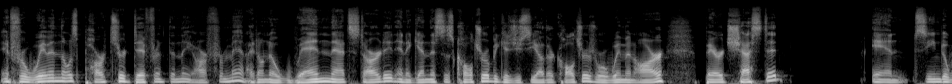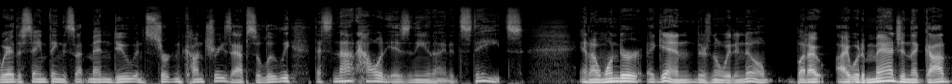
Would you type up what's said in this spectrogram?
And for women, those parts are different than they are for men. I don't know when that started. And again, this is cultural because you see other cultures where women are bare chested and seem to wear the same things that men do in certain countries. Absolutely. That's not how it is in the United States. And I wonder, again, there's no way to know, but I, I would imagine that God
